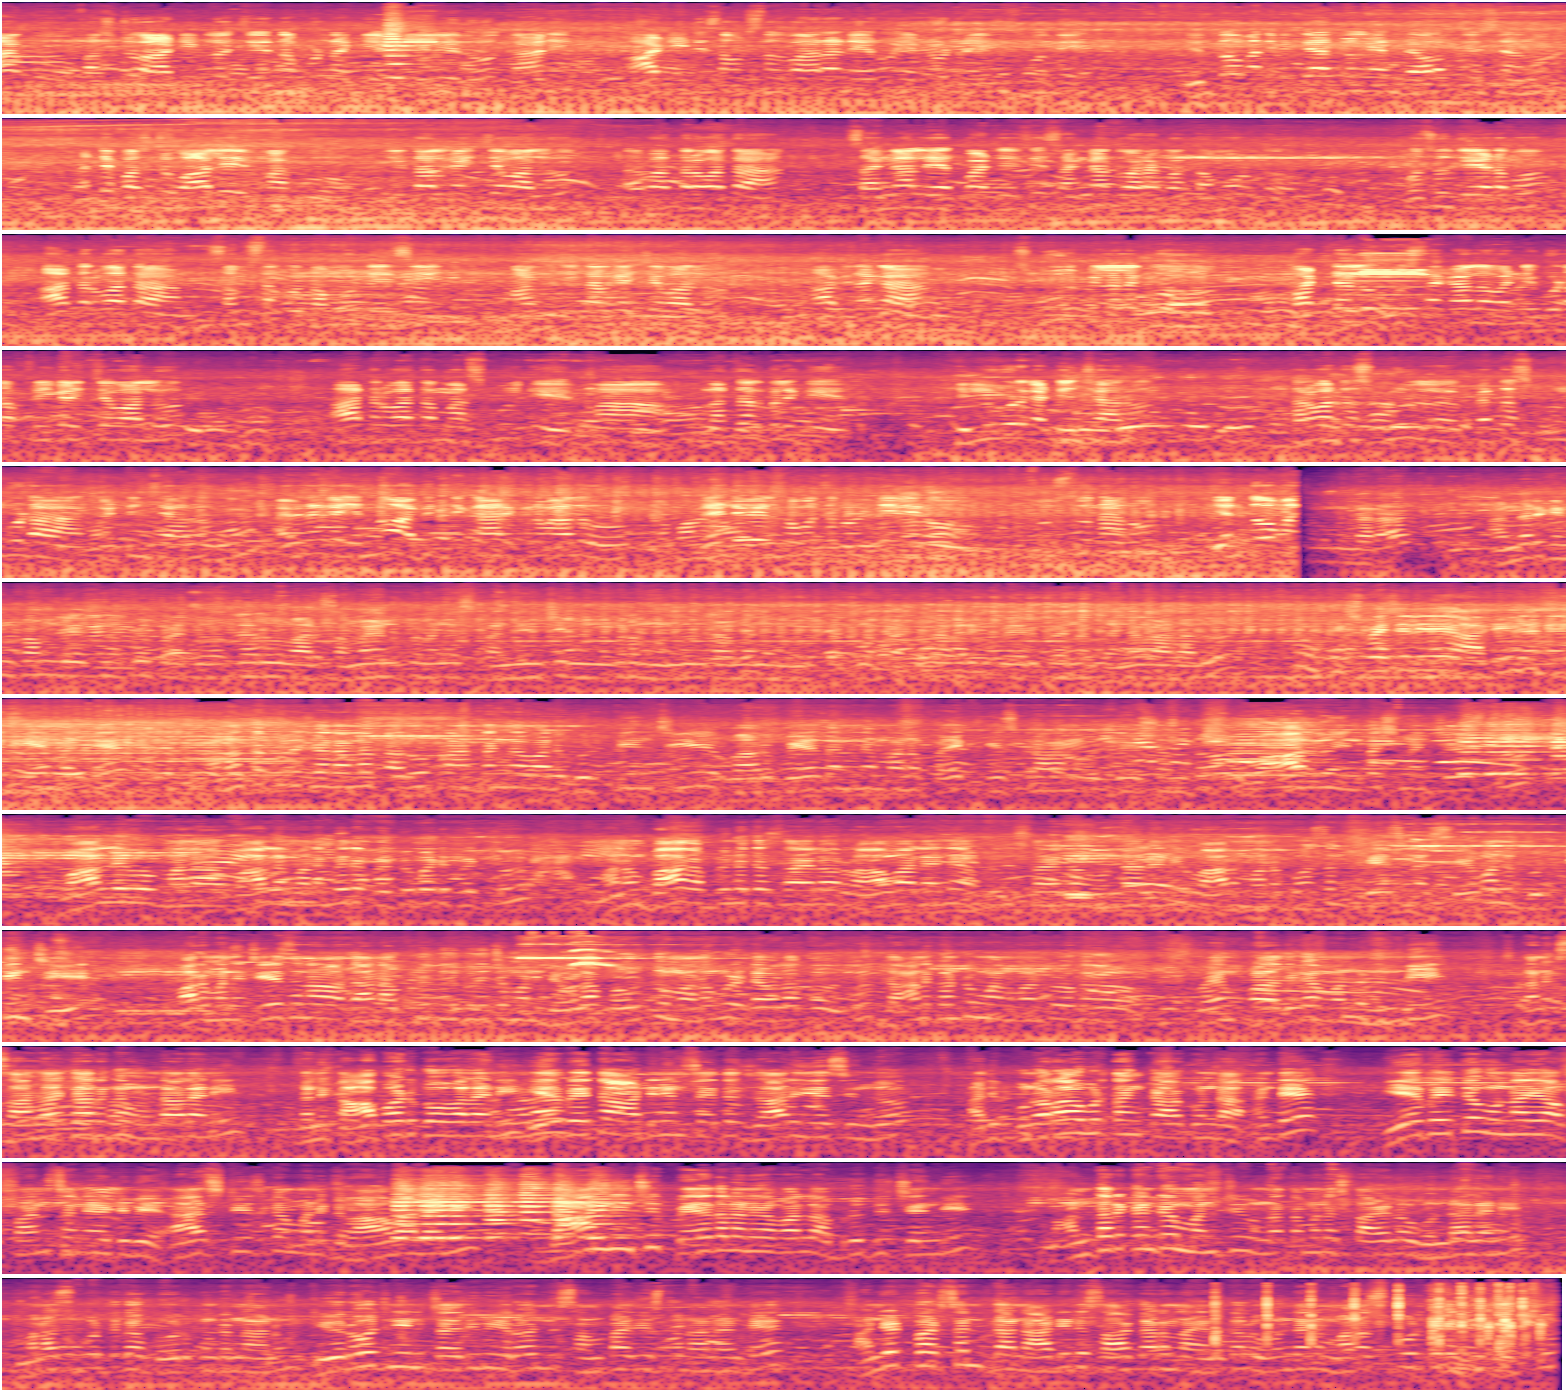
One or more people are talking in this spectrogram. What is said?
నాకు ఫస్ట్ ఆడిట్లో చేరినప్పుడు నాకు ఏం తెలియదు కానీ ఆడిట్ సంస్థ ద్వారా నేను ఎన్నో ట్రైనింగ్ పొంది ఎంతోమంది విద్యార్థులు నేను డెవలప్ చేశాను. అంటే ఫస్ట్ వాళ్ళే మాకు జీతాలుగా ఇచ్చేవాళ్ళు. తర్వాత తర్వాత సంఘాలను ఏర్పాటు చేసి సంఘం ద్వారా కొంత అమౌంట్ వసూలు చేయడము ఆ తర్వాత సంస్థ కొంత అమౌంట్ వేసి మాకు జీతాలుగా ఇచ్చేవాళ్ళు. ఆ విధంగా స్కూల్ పిల్లలకు బట్టలు పుస్తకాలు అవన్నీ కూడా ఫ్రీగా ఇచ్చేవాళ్ళు. ఆ తర్వాత మా స్కూల్కి మా నచ్చల్పల్లికి ఇల్లు కూడా కట్టించారు. తర్వాత స్కూల్ పెద్ద స్కూల్ కూడా కట్టించారు. ఆ విధంగా ఎన్నో అభివృద్ధి కార్యక్రమాలు రెండు వేల సంవత్సరం నుండి నేను చూస్తున్నాను. ఎంతో ముందర అందరికి ఇన్ఫార్మ్ చేసినప్పుడు ప్రతి ఒక్కరు వారి సమయానుకూలంగా స్పందించి మేము కూడా ముందుంటామని ముందు ప్రతి ఒక్కరికి పేరు ధన్యవాదాలు. ఎస్పెషలీ ఆ డీల్ అనేది ఏమంటే అనంతపురం జిల్లాలో కరువు ప్రాంతంగా వాళ్ళు గుర్తించి వారు పేదల్ని మనం పైకి తీసుకురావాలనే ఉద్దేశంతో వాళ్ళు ఇన్వెస్ట్మెంట్ చేస్తూ వాళ్ళు మన వాళ్ళ మన మీద పెట్టుబడి పెట్టు మనం బాగా అభ్యున్నత స్థాయిలో రావాలని అభివృద్ధి స్థాయిలో ఉండాలని వారు మన కోసం చేసిన సేవలను గుర్తించి వారు మనం చేసిన దాని అభివృద్ధి గురించి మనం డెవలప్ అవుతూ మనం కూడా డెవలప్ అవుతూ దానికంటూ మనం అంటూ ఒక స్వయం పాదిగా మనం ఉండి దానికి సహాయకారంగా ఉండాలని దాన్ని కాపాడుకోవాలని ఏవైతే ఆర్డినెన్స్ అయితే జారీ చేసిందో అది పునరావృతం కాకుండా అంటే ఏవైతే ఉన్నాయో ఆ ఫండ్స్ అనేటివి యాజిటీస్గా మనకి రావాలని దాని నుంచి పేదలు వాళ్ళు అభివృద్ధి చెంది అందరికంటే మంచి ఉన్నతమైన స్థాయిలో ఉండాలని మనస్ఫూర్తిగా కోరుకుంటున్నాను. ఈరోజు నేను చదివి ఈ నేను సంపాదిస్తున్నానంటే హండ్రెడ్ పర్సెంట్ దాని ఆడిట్ సహకారం నా వెనకాల ఉందని మనస్ఫూర్తిగా నేను చెప్తూ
